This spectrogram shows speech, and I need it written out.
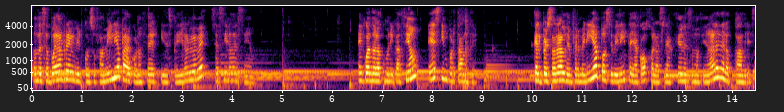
donde se puedan reunir con su familia para conocer y despedir al bebé si así lo desean. En cuanto a la comunicación, es importante que el personal de enfermería posibilite y acoja las reacciones emocionales de los padres,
